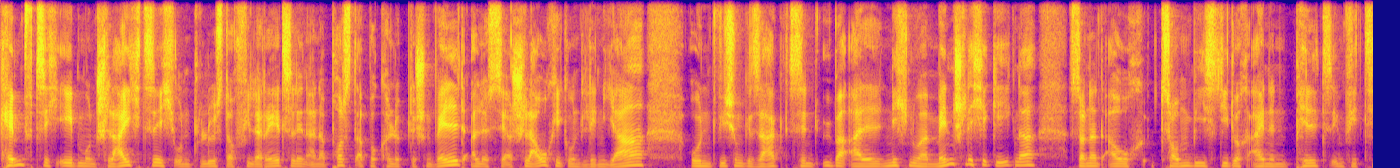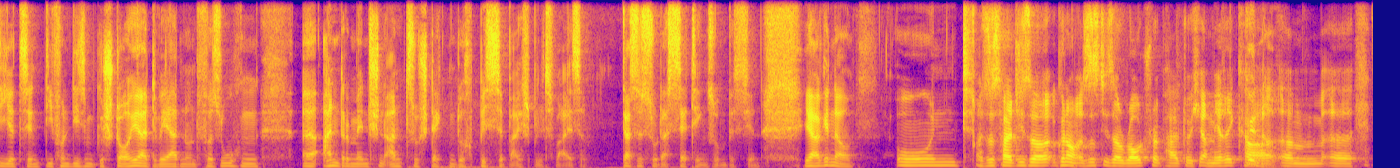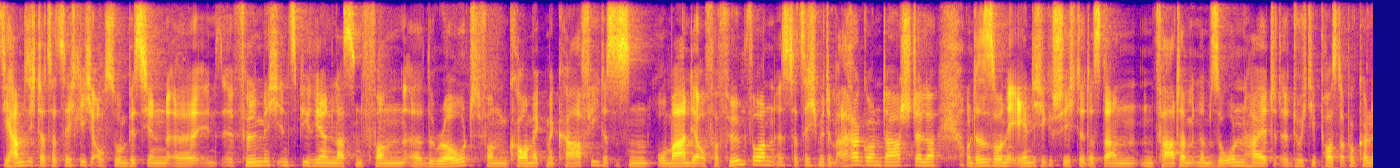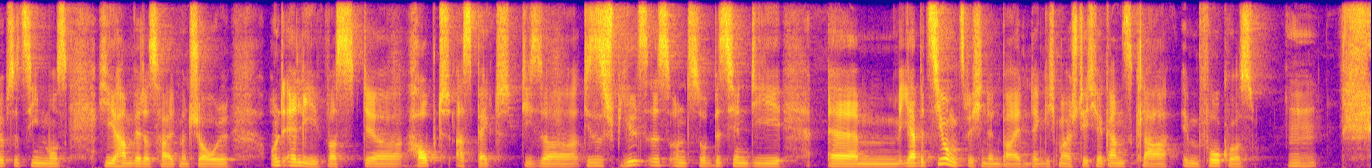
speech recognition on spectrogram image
kämpft sich eben und schleicht sich und löst auch viele Rätsel in einer postapokalyptischen Welt, alles sehr schlauchig und linear und wie schon gesagt sind überall nicht nur menschliche Gegner, sondern auch Zombies, die durch einen Pilz infiziert sind, die von diesem gesteuert werden und versuchen, äh, andere Menschen anzustecken durch Bisse beispielsweise. Das ist so das Setting so ein bisschen. Ja, genau. Und es ist halt dieser, genau, es ist dieser Roadtrip halt durch Amerika. Genau. Ähm, äh, sie haben sich da tatsächlich auch so ein bisschen äh, in, äh, filmisch inspirieren lassen von äh, The Road von Cormac McCarthy. Das ist ein Roman, der auch verfilmt worden ist, tatsächlich mit dem Aragorn-Darsteller. Und das ist so eine ähnliche Geschichte, dass dann ein Vater mit einem Sohn halt äh, durch die Postapokalypse ziehen muss. Hier haben wir das halt mit Joel und Ellie, was der Hauptaspekt dieser, dieses Spiels ist und so ein bisschen die ähm, ja, Beziehung zwischen den beiden, denke ich mal, steht hier ganz klar im Fokus. Mhm.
